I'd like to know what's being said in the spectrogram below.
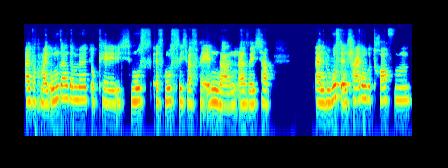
einfach mein Umgang damit, okay, ich muss, es muss sich was verändern. Also ich habe eine bewusste Entscheidung getroffen,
